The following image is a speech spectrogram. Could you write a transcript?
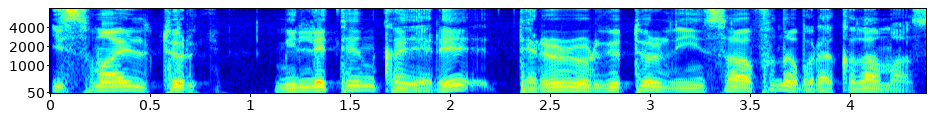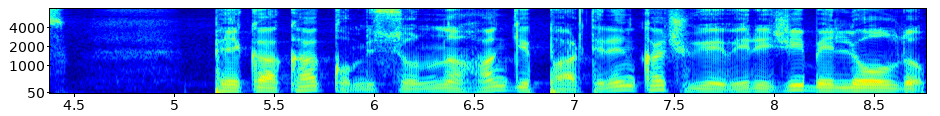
İsmail Türk, milletin kaderi terör örgütünün insafına bırakılamaz. PKK komisyonuna hangi partinin kaç üye vereceği belli oldu.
